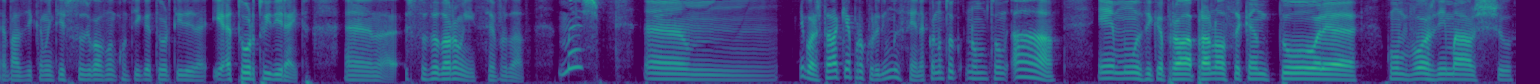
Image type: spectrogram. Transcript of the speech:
É, basicamente, as pessoas gozam contigo a torto e direito. A torto e direito. Uh, as pessoas adoram isso, é verdade. Mas. Um, agora, estava aqui à procura de uma cena que eu não estou. Não ah, é música para, para a nossa cantora com voz de macho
